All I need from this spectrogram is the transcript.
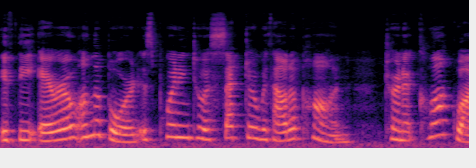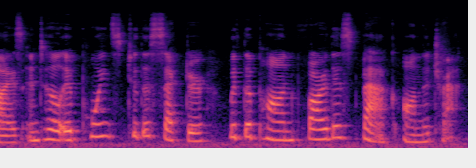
If the arrow on the board is pointing to a sector without a pawn, turn it clockwise until it points to the sector with the pawn farthest back on the track.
